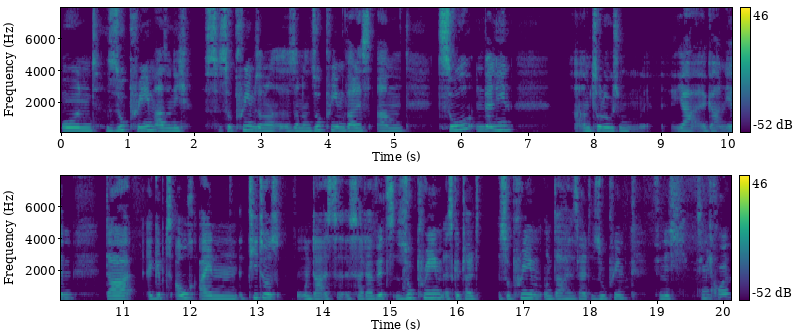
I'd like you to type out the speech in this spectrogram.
und Supreme, also nicht Supreme, sondern, sondern Supreme, weil es am Zoo in Berlin, am Zoologischen ja, Garten eben, da gibt es auch einen Titus und da ist, ist halt der Witz Supreme. Es gibt halt Supreme und da heißt es halt Supreme. Finde ich ziemlich cool.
